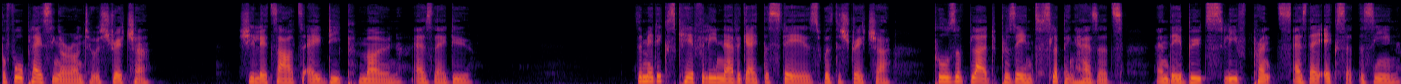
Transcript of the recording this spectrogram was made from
before placing her onto a stretcher. She lets out a deep moan as they do. The medics carefully navigate the stairs with the stretcher. Pools of blood present slipping hazards, and their boots leave prints as they exit the scene.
